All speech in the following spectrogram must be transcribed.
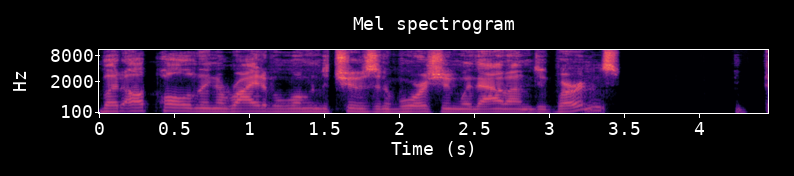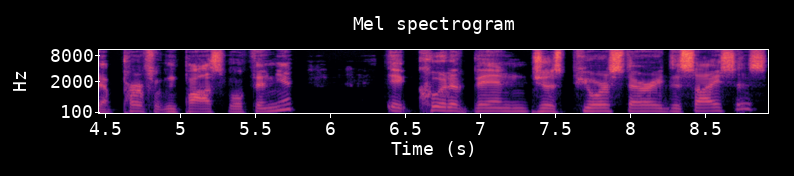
but upholding a right of a woman to choose an abortion without undue burdens. That perfectly possible opinion. It could have been just pure stare decisis.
